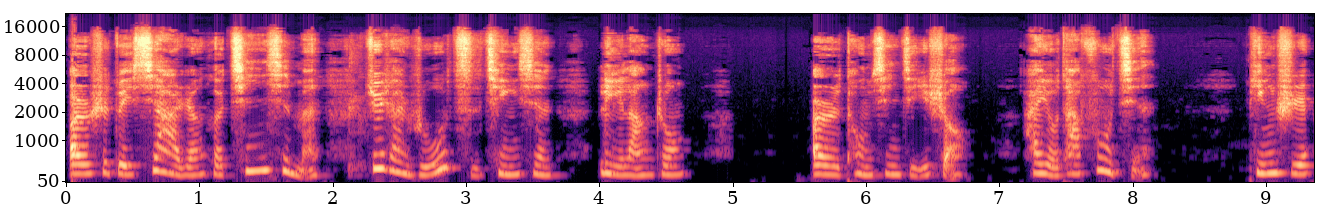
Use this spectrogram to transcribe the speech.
而是对下人和亲信们居然如此轻信李郎中，而痛心疾首。还有他父亲，平时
